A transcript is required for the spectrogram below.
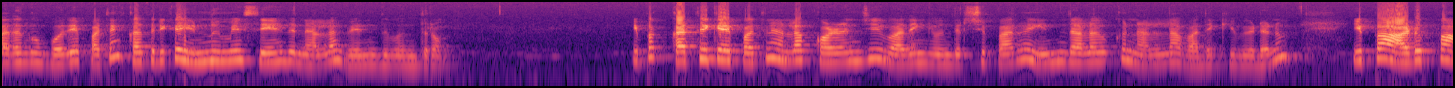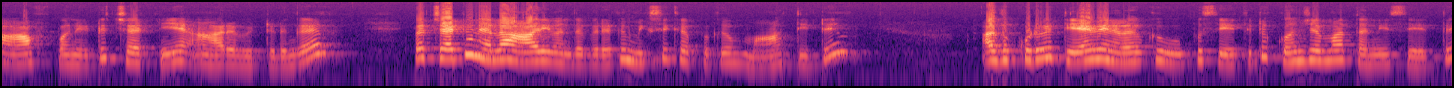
வதங்கும் போதே பார்த்தீங்கன்னா கத்திரிக்காய் இன்னுமே சேர்ந்து நல்லா வெந்து வந்துடும் இப்போ கத்திரிக்காய் பார்த்து நல்லா குழஞ்சி வதங்கி வந்துருச்சு பாருங்கள் இந்த அளவுக்கு நல்லா வதக்கி விடணும். இப்போ அடுப்பை ஆஃப் பண்ணிவிட்டு சட்னியை ஆற விட்டுடுங்க. இப்போ சட்னி நல்லா ஆறி வந்த பிறகு மிக்சி கப்புக்கு மாற்றிட்டு அது கூடவே தேவையான அளவுக்கு உப்பு சேர்த்துட்டு கொஞ்சமாக தண்ணி சேர்த்து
